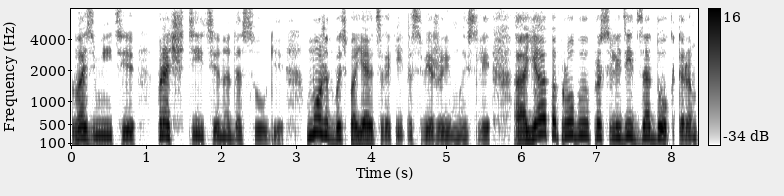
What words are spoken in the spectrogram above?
«Возьмите, прочтите на досуге. Может быть, появятся какие-то свежие мысли. А я попробую проследить за доктором,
